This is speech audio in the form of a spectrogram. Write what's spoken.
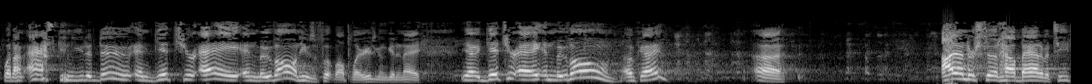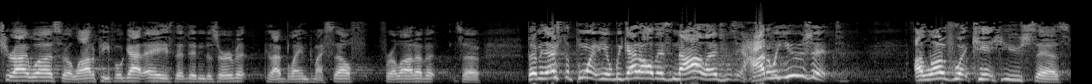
what I'm asking you to do and get your A and move on. He was a football player. He's going to get an A. You know, get your A and move on. Okay. Uh, I understood how bad of a teacher I was, so a lot of people got A's that didn't deserve it because I blamed myself for a lot of it. So, but I mean, that's the point. You know, we got all this knowledge. How do we use it? I love what Kent Hughes says.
